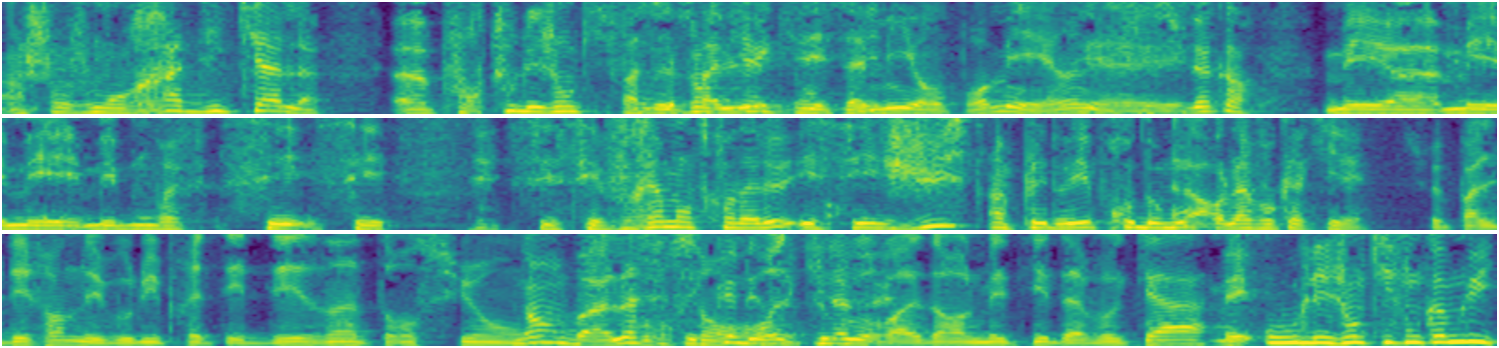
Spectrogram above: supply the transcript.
un changement radical euh, pour tous les gens qui font des enquêtes. C'est pas lui qui les a mis en premier. Hein, je suis d'accord. Mais, euh, mais, mais, mais bon, bref, c'est vraiment scandaleux et c'est juste un plaidoyer pro domo pour l'avocat qu'il est je ne veux pas le défendre, mais vous lui prêtez des intentions non, bah là, pour son que retour dans le métier d'avocat. Mais ou les gens qui font comme lui.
